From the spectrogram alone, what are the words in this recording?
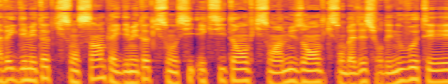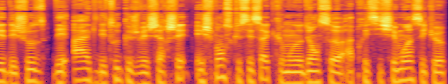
avec des méthodes qui sont simples, avec des méthodes qui sont aussi excitantes, qui sont amusantes, qui sont basées sur des nouveautés, des choses, des hacks, des trucs que je vais chercher. Et je pense que c'est ça que mon audience apprécie chez moi, c'est que,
